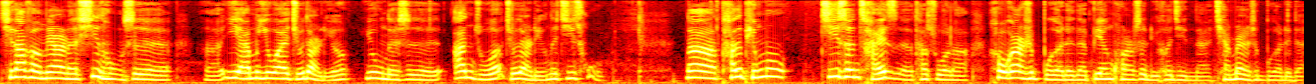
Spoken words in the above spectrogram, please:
其他方面呢，系统是呃 EMUI 九点零，用的是安卓九点零的基础。那它的屏幕。机身材质，他说了，后盖是玻璃的，边框是铝合金的，前面也是玻璃的，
